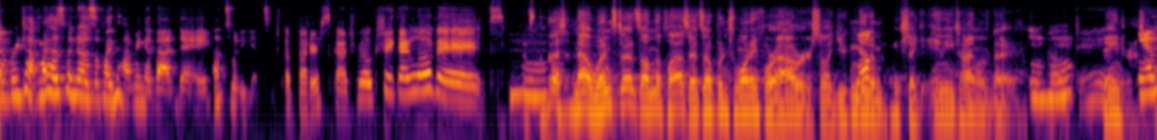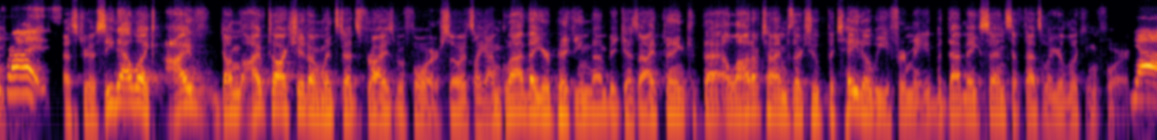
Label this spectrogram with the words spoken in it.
Every time my husband knows if I'm having a bad day, that's what he gets. A butterscotch milkshake. I love it. It's the Mhm. best. Now Winstead's on the plaza. It's open 24 hours, so like you can Yep. get a milkshake any time of day. Mhm. Oh dang. Dangerous. And fries. That's true. See now, like I've done, I've talked shit on Winstead's fries before, so it's like I'm glad that you're picking them because I think that a lot of times they're too potato-y for me, but that makes sense if that's what you're looking for. Yeah.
